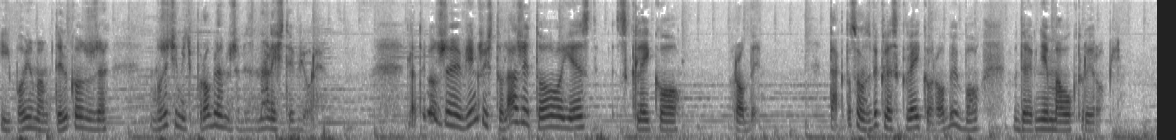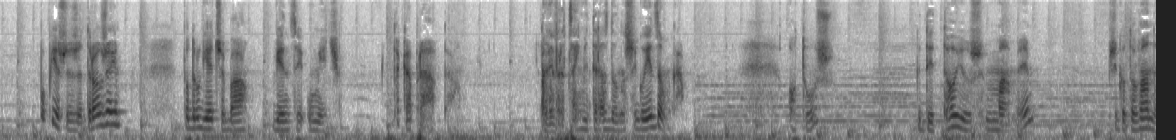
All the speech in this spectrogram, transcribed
I powiem Wam tylko, że możecie mieć problem, żeby znaleźć te wiory. Dlatego, że większość stolarzy to jest sklejko roby. Tak, to są zwykle sklejko roby, bo w drewnie mało który robi. Po pierwsze, że drożej, po drugie trzeba więcej umieć. Taka prawda. Ale wracajmy teraz do naszego jedzonka. Otóż, gdy to już mamy przygotowane,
